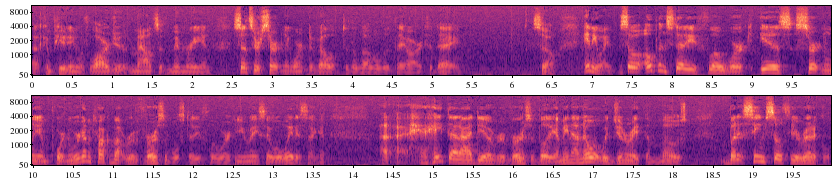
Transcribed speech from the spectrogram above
uh, computing with large amounts of memory and sensors certainly weren't developed to the level that they are today. So anyway so open steady flow work is certainly important. We're going to talk about reversible steady flow work and you may say well wait a second I, I hate that idea of reversibility I mean I know it would generate the most but it seems so theoretical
